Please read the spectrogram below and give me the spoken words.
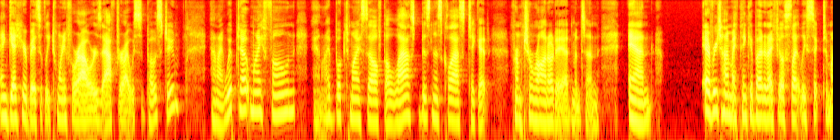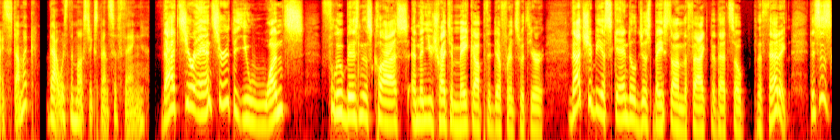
and get here basically 24 hours after I was supposed to. And I whipped out my phone and I booked myself the last business class ticket from Toronto to Edmonton. And every time I think about it, I feel slightly sick to my stomach. That was the most expensive thing. That's your answer that you once flew business class and then you tried to make up the difference with your that should be a scandal just based on the fact that that's so pathetic. This is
